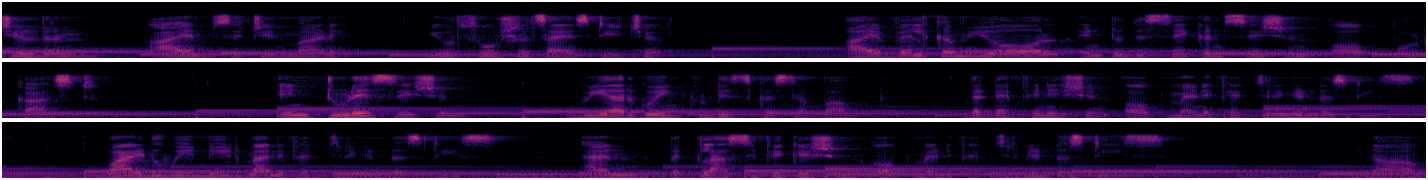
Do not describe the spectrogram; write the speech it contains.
Children. I am Sachin Mane, your social science teacher. I welcome you all into the second session of podcast. In today's session, we are going to discuss about the definition of manufacturing industries, why do we need manufacturing industries, and the classification of manufacturing industries. Now,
